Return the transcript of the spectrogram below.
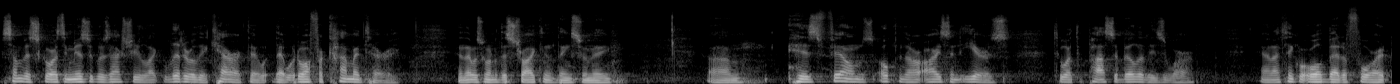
some of his scores, the music was actually like literally a character that would offer commentary. And that was one of the striking things for me. Um, his films opened our eyes and ears to what the possibilities were. And I think we're all better for it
